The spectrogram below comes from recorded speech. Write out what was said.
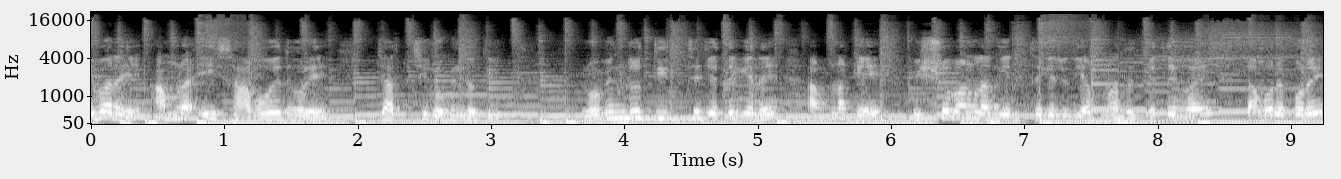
এবারে আমরা এই সাবওয়ে ধরে যাচ্ছি রবীন্দ্র তীর্থে। রবীন্দ্র তীর্থে যেতে গেলে আপনাকে বিশ্ব বাংলা গেট থেকে যদি আপনাদের যেতে হয়, তাহলে পরে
